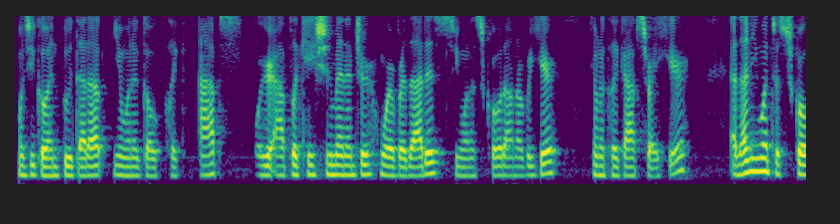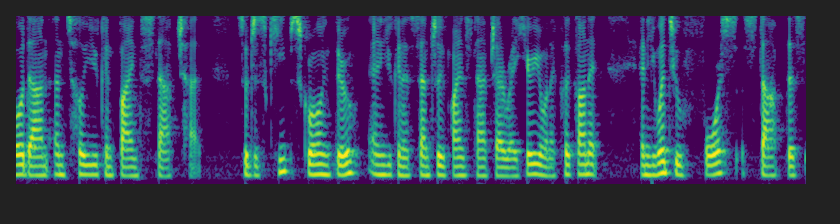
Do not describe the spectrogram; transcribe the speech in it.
Once you go and boot that up, you want to go click apps or your application manager, wherever that is. So you want to scroll down over here. You want to click apps right here. And then you want to scroll down until you can find Snapchat. So just keep scrolling through and you can essentially find Snapchat right here. You want to click on it and you want to force stop this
